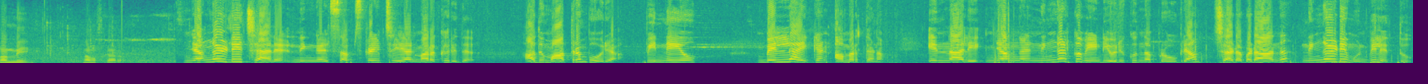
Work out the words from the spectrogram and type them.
നന്ദി നമസ്കാരം. ഞങ്ങളുടെ ചാനൽ നിങ്ങൾ സബ്സ്ക്രൈബ് ചെയ്യാൻ മറക്കരുത്. അതുമാത്രം പോരാ. പിന്നെയോ ബെല്ലൈക്കൺ അമർത്തണം. എന്നാലേ ഞങ്ങൾ നിങ്ങൾക്ക് വേണ്ടി ഒരുക്കുന്ന പ്രോഗ്രാം ചടപടാന്ന് നിങ്ങളുടെ മുൻപിലെത്തൂ.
